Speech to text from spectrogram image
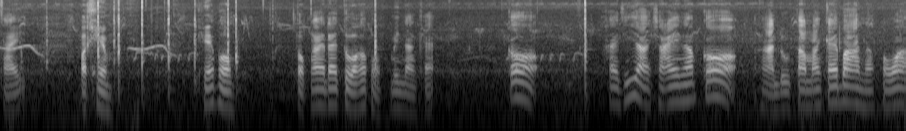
ไซส์ปลาเค็มเคครับผม ตกง่ายได้ตัวครับผมม่นางแคะก็ใครที่อยากใช้นะครับ ก็หาดูตามร้านใกล้บ้านนะเพราะว่า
